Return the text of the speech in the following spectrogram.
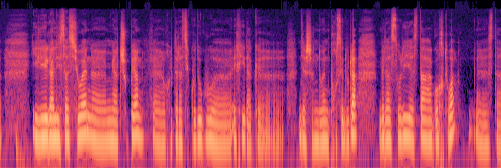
uh, ilegalizazioen uh, mehatxupean, horretaraziko dugu uh, egirak uh, duen prozedura, beraz hori ez da gortua, ez da,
